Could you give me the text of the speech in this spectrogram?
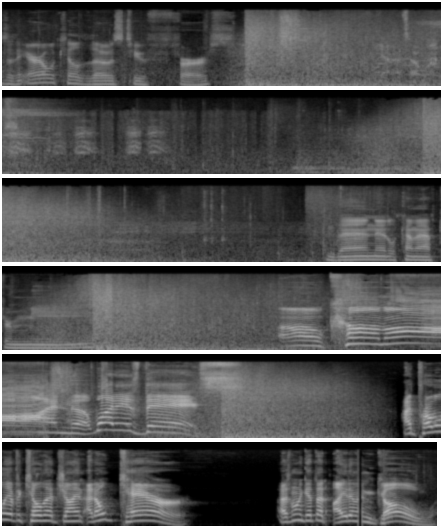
So the arrow will kill those two first. Then it'll come after me. Oh, come on! What is this? I probably have to kill that giant. I don't care. I just want to get that item and go.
